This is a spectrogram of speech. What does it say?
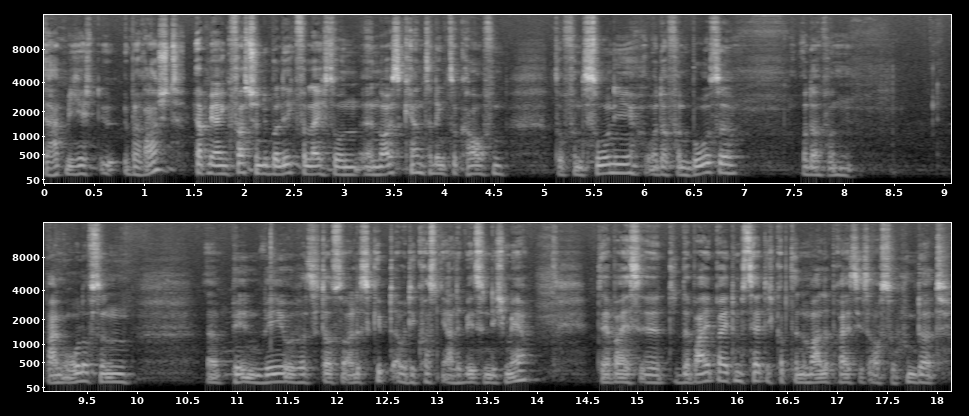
der hat mich echt überrascht. Ich habe mir eigentlich fast schon überlegt, vielleicht so ein äh, Noise Cancelling zu kaufen, so von Sony oder von Bose oder von Bang Olufsen, äh, PNW oder was es da so alles gibt, aber die kosten ja alle wesentlich mehr. Der war äh, dabei bei dem Set. Ich glaube, der normale Preis ist auch so 100,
